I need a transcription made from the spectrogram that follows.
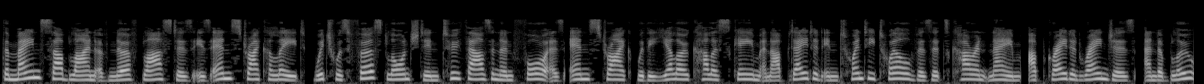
The main subline of Nerf blasters is N-Strike Elite, which was first launched in 2004 as N-Strike with a yellow color scheme and updated in 2012 as its current name, upgraded ranges, and a blue,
